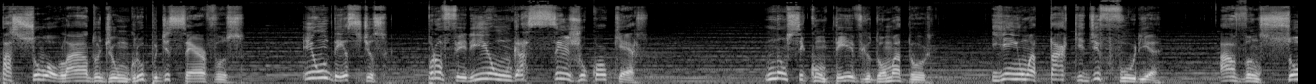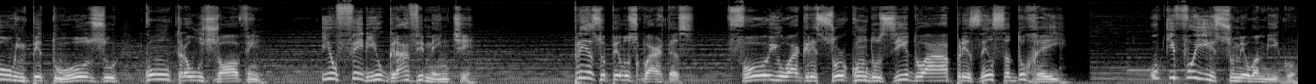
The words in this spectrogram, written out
passou ao lado de um grupo de servos e um destes proferiu um gracejo qualquer. Não se conteve o domador e, em um ataque de fúria, avançou impetuoso contra o jovem e o feriu gravemente. Preso pelos guardas, foi o agressor conduzido à presença do rei. O que foi isso, meu amigo?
